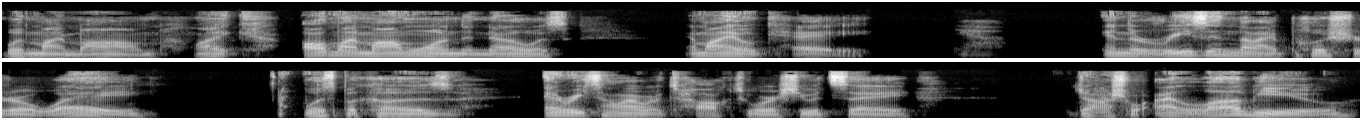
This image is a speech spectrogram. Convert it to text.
with my mom, like all my mom wanted to know was, "Am I okay?" Yeah. And the reason that I pushed her away was because every time I would talk to her, she would say, Joshua, I love you,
